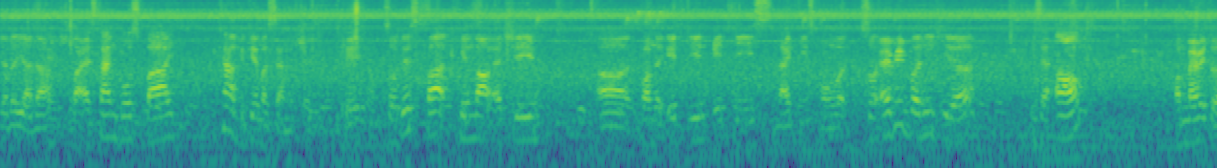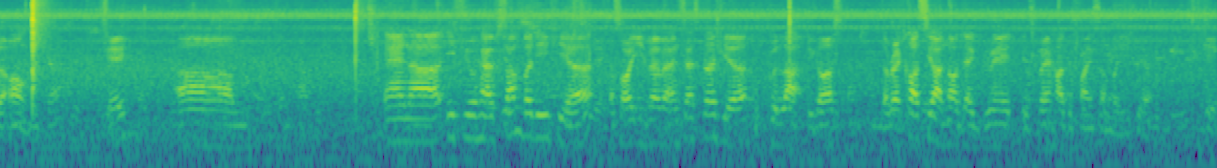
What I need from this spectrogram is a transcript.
yada yada. But as time goes by, it kind of became a cemetery. Okay, so this part came out actually uh, from the 1880s, 90s forward. So everybody here is an Ong or married to the Ong. Okay. Um, and uh, if you have somebody here, uh, sorry, if you have an ancestor here, good luck because the records here are not that great. It's very hard to find somebody here. Okay,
